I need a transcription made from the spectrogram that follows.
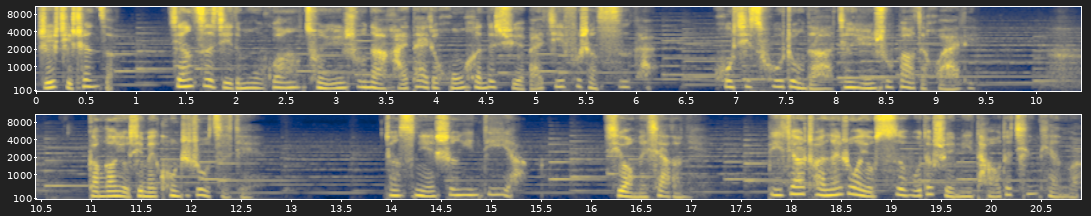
直起身子，将自己的目光从云舒那还带着红痕的雪白肌肤上撕开，呼吸粗重的将云舒抱在怀里。刚刚有些没控制住自己。张思年声音低哑，希望没吓到你。鼻尖传来若有似无的水蜜桃的清甜味儿。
